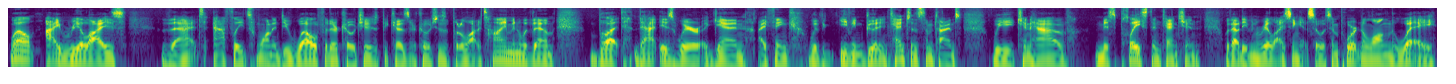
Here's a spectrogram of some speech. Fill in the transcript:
Well, I realize that athletes want to do well for their coaches because their coaches have put a lot of time in with them. But that is where, again, I think with even good intentions, sometimes we can have misplaced intention without even realizing it. So it's important along the way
